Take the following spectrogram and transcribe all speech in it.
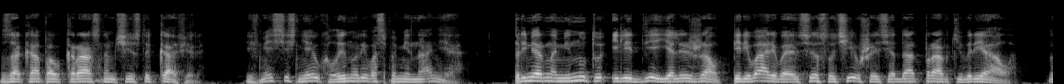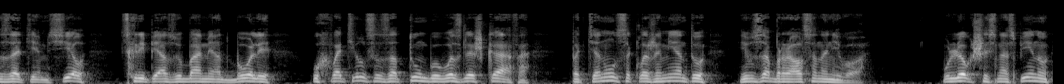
закапав красным чистый кафель, и вместе с ней ухлынули воспоминания. Примерно минуту или две я лежал, переваривая все случившееся до отправки в Реал. Затем сел, скрипя зубами от боли, ухватился за тумбу возле шкафа, подтянулся к ложементу и взобрался на него. Улегшись на спину,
